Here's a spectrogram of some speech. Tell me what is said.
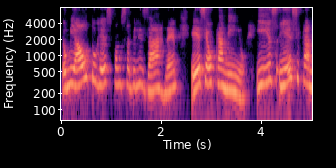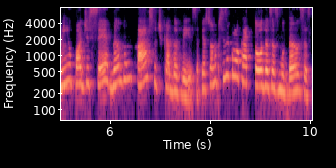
eu me autorresponsabilizar, né? Esse é o caminho. E esse, e esse caminho pode ser dando um passo de cada vez. A pessoa não precisa colocar todas as mudanças,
